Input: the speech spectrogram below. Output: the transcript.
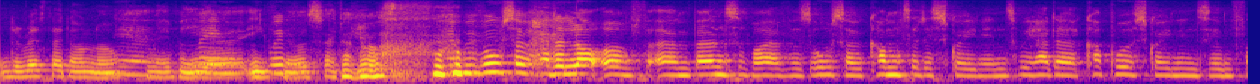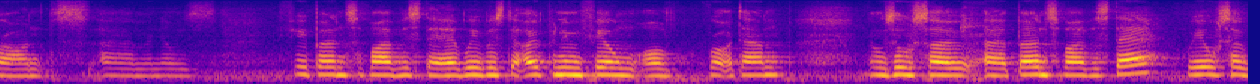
the rest I don't know. Yeah. Maybe I mean, uh, Eve knows. I don't know. yeah, we've also had a lot of um, burn survivors also come to the screenings. We had a couple of screenings in France, um, and there was a few burn survivors there. We was the opening film of Rotterdam. There was also uh, burn survivors there. We also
